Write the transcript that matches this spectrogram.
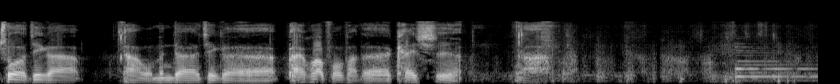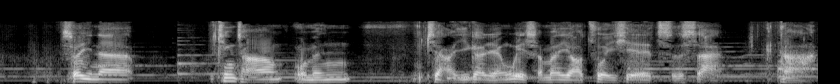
做这个啊，我们的这个白话佛法的开示啊。所以呢，经常我们。讲一个人为什么要做一些慈善啊？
